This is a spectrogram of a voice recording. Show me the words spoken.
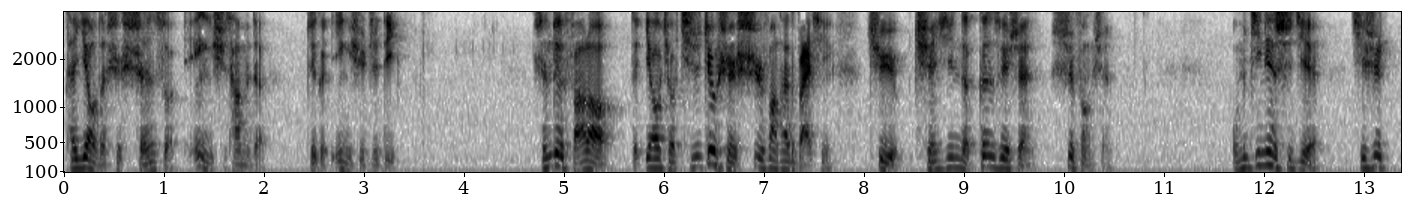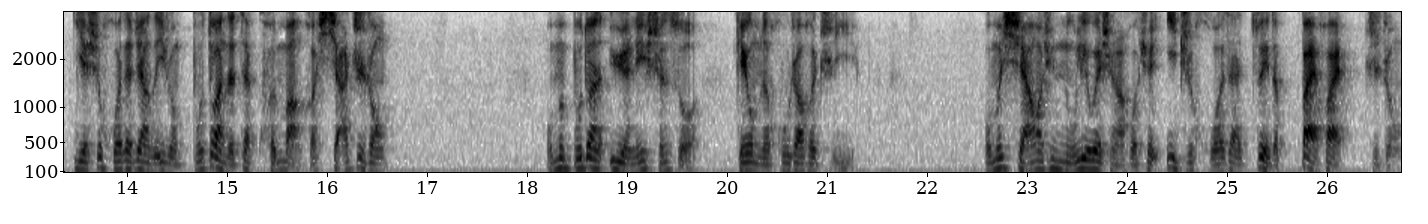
他要的是神所应许他们的这个应许之地。神对法老的要求其实就是释放他的百姓去全心的跟随神、侍奉神。我们今天的世界其实也是活在这样的一种不断的在捆绑和辖制中。我们不断远离神所给我们的呼召和旨意，我们想要去努力为神而活，却一直活在罪的败坏之中。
